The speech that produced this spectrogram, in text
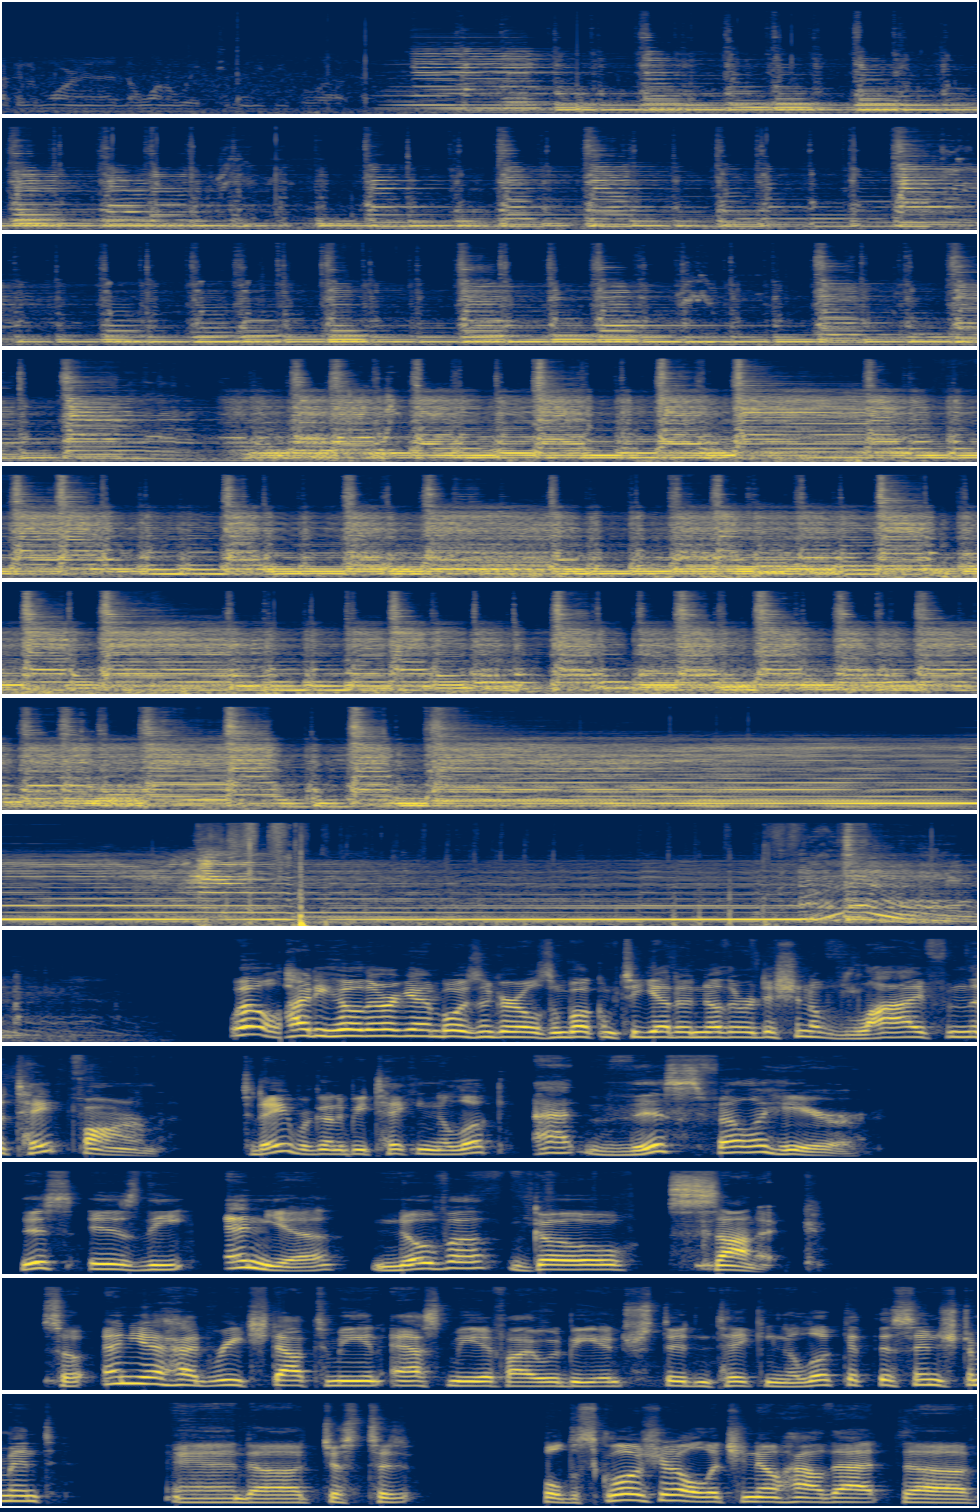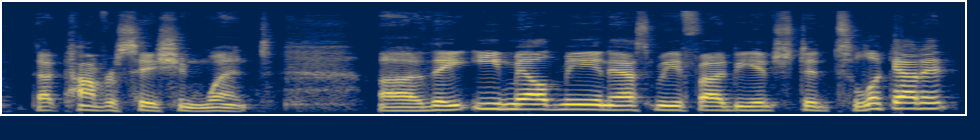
o'clock in the morning. I don't want to wake too many people up. Heidi ho there again, boys and girls, and welcome to yet another edition of Live from the Tape Farm. Today we're going to be taking a look at this fella here. This is the Enya Nova Go Sonic. So Enya had reached out to me and asked me if I would be interested in taking a look at this instrument. And uh, just to full disclosure, I'll let you know how that uh, that conversation went. Uh, they emailed me and asked me if I'd be interested to look at it.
